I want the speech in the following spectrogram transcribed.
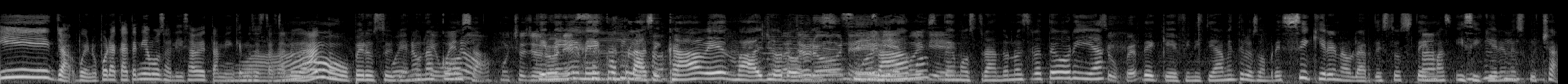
y ya, bueno, por acá teníamos a Elizabeth también que nos está Wow, saludando. Pero estoy Bueno, viendo una bueno. cosa Muchos que me, me complace cada vez más llorones. llorones. Sí, Muy bien, Estamos muy bien. demostrando nuestra teoría Súper. de que definitivamente los hombres sí quieren hablar de estos temas y sí quieren escuchar.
